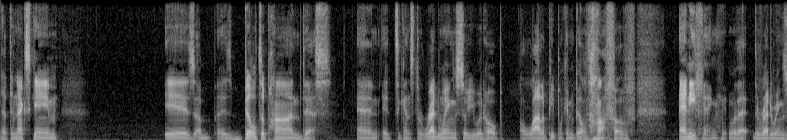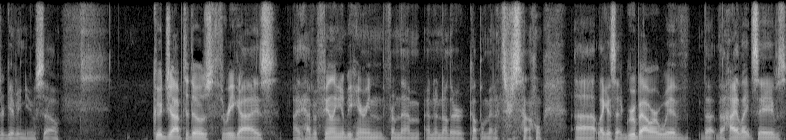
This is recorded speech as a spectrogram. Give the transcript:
that the next game is a, is built upon this, and it's against the Red Wings. So you would hope a lot of people can build off of anything that the Red Wings are giving you. So good job to those three guys. I have a feeling you'll be hearing from them in another couple minutes or so. Uh, like I said, Grubauer with the the highlight saves.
